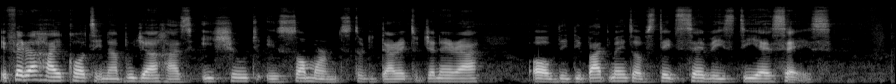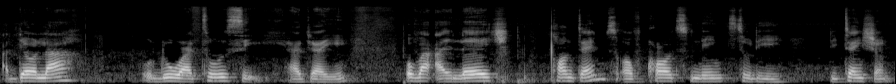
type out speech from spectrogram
A federal high court in Abuja has issued a summons to the Director General of the Department of State Service DSS, Adeola Oluwatosi Ajayi, over alleged contempt of courts linked to the detention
